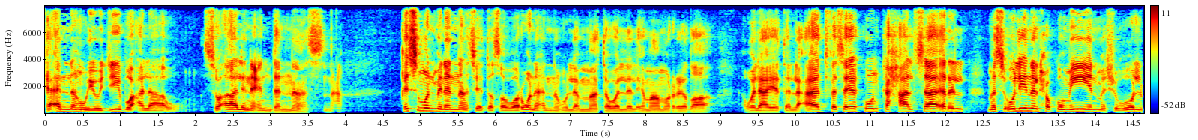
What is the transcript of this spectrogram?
كأنه يجيب على سؤال عند الناس. نعم. قسم من الناس يتصورون أنه لما تولى الإمام الرضا ولايه العهد فسيكون كحال سائر المسؤولين الحكوميين مشغول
